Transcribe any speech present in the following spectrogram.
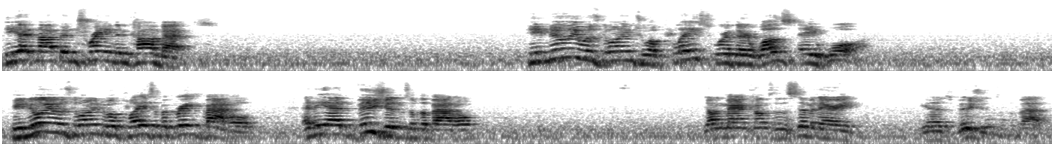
He had not been trained in combat. He knew he was going to a place where there was a war. He knew he was going to a place of a great battle, and he had visions of the battle Young man comes to the seminary, he has visions of the battle.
